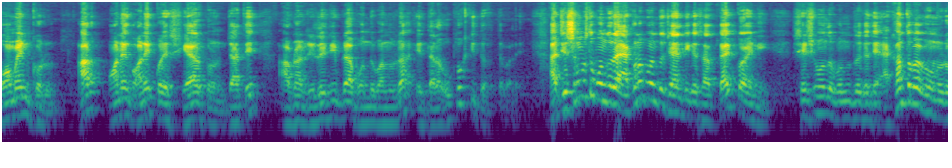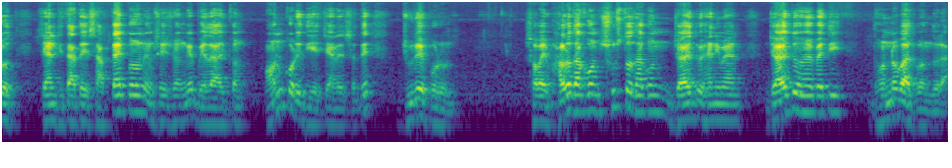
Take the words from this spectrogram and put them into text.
কমেন্ট করুন আর অনেক অনেক করে শেয়ার করুন যাতে আপনার রিলেটিভরা বন্ধুবান্ধবরা এর দ্বারা উপকৃত হতে পারে। আর যে সমস্ত বন্ধুরা এখনও পর্যন্ত চ্যানেলটিকে সাবস্ক্রাইব করেনি, সেই সমস্ত বন্ধুদের কাছে একান্তভাবে অনুরোধ চ্যানেলটি তাতে সাবস্ক্রাইব করুন এবং সেই সঙ্গে বেল আইকন অন করে দিয়ে চ্যানেলের সাথে জুড়ে পড়ুন। সবাই ভালো থাকুন, সুস্থ থাকুন জয়তু হ্যানিম্যান জয়তু হোমিওপ্যাথি ধন্যবাদ বন্ধুরা।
